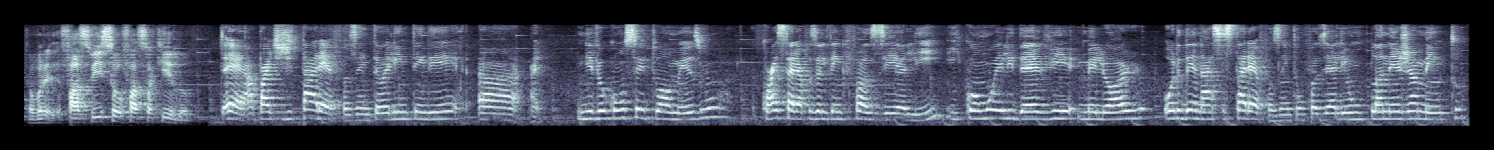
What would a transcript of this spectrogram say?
Então, faço isso ou faço aquilo? É, a parte de tarefas. Então, ele entender a, nível conceitual mesmo, quais tarefas ele tem que fazer ali e como ele deve melhor ordenar essas tarefas. Né? Então, fazer ali um planejamento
